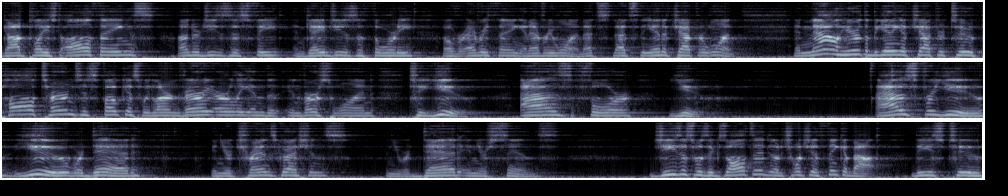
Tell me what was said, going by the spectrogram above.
God placed all things under Jesus' feet and gave Jesus authority over everything and everyone. That's, that's the end of chapter 1. And now, here at the beginning of chapter 2, Paul turns his focus, we learn very early in, the, in verse 1, to you. As for you. As for you, you were dead in your transgressions and you were dead in your sins. Jesus was exalted, and I just want you to think about these two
